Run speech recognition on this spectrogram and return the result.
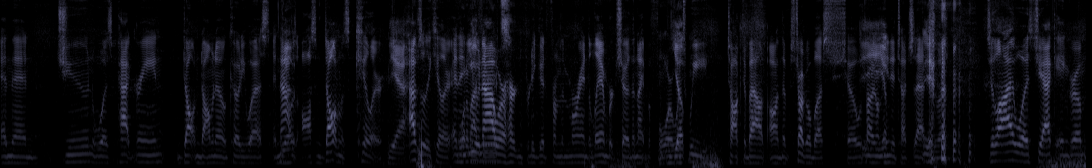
and then June was Pat Green, Dalton Domino, and Cody West, and that Yeah. was awesome. Dalton was killer. Yeah. Absolutely killer. And One then you and I were hurting pretty good from the Miranda Lambert show the night before, Yep. which we talked about on the Struggle Bus show. We probably Yep. don't need to touch that Yeah. too much. July was Jack Ingram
